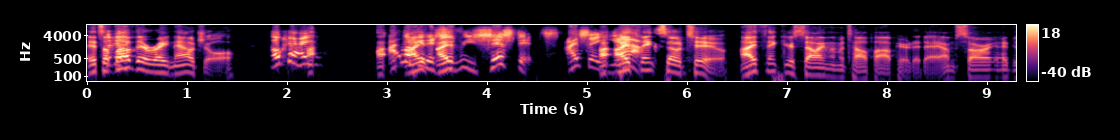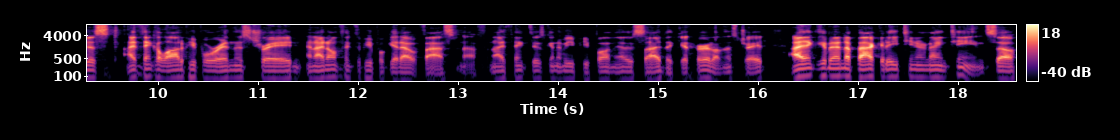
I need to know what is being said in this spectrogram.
it's Look at- above there right now, Joel. Okay. I- I, look at it I, resistance. I say I, yeah. I think so too. I think you're selling the Mattel Pop here today. I'm sorry. I just I think a lot of people were in this trade, and I don't think the people get out fast enough. And I think there's going to be people on the other side that get hurt on this trade. I think it could end up back at 18 or 19. So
